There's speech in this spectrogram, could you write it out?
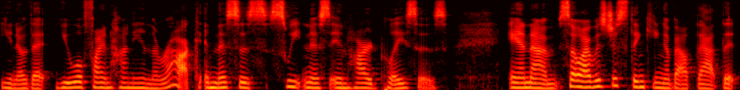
you know, that you will find honey in the rock, and this is sweetness in hard places. And um, so I was just thinking about that. That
